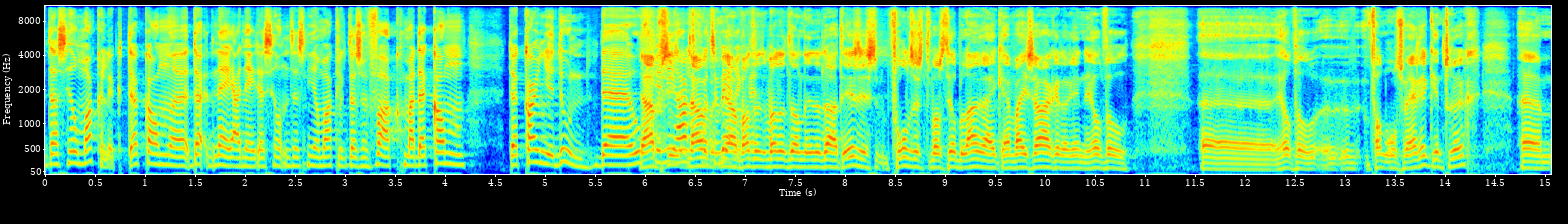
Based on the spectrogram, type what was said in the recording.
dat is heel makkelijk. Dat kan, eh, dat, nee, ja, nee dat, is heel, dat is niet heel makkelijk. Dat is een vak, maar dat kan, dat kan je doen. Daar hoef je niet hard voor te Nou, ja, werken. wat, het, wat het dan inderdaad is, is voor ons is het, was het heel belangrijk en wij zagen daarin heel veel, eh, heel veel eh, van ons werk in terug. Ehm,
